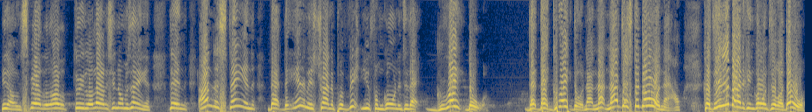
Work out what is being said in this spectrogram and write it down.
You know, spell the other three little letters, you know what I'm saying? Then understand that the enemy is trying to prevent you from going into that great door. That, that great door. Now, not, not just the door now, because anybody can go into a door,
